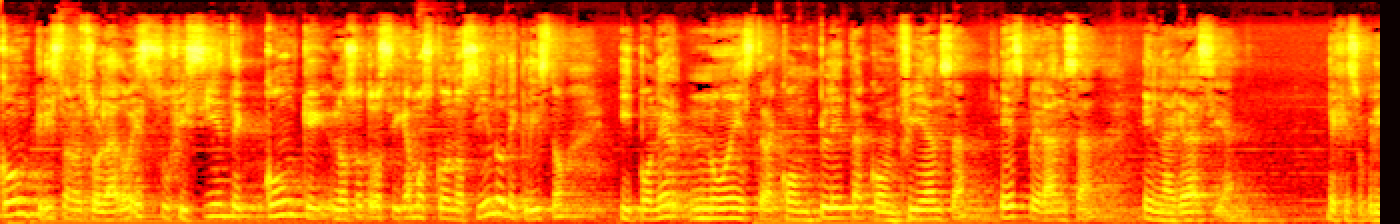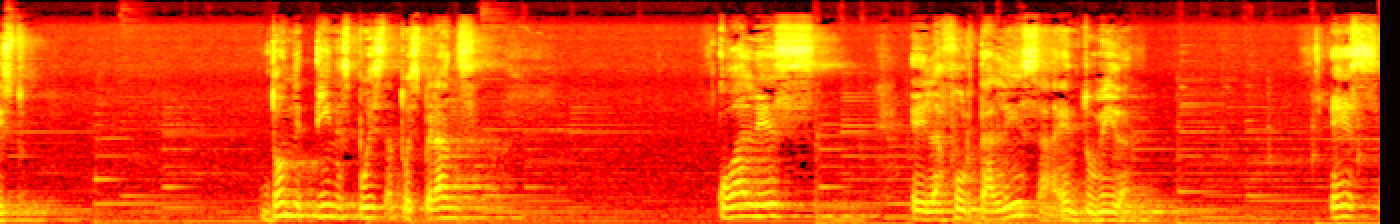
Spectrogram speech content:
con Cristo a nuestro lado, es suficiente con que nosotros sigamos conociendo de Cristo y poner nuestra completa confianza, esperanza en la gracia de Jesucristo. ¿Dónde tienes puesta tu esperanza? ¿Cuál es eh, la fortaleza en tu vida? ¿Es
